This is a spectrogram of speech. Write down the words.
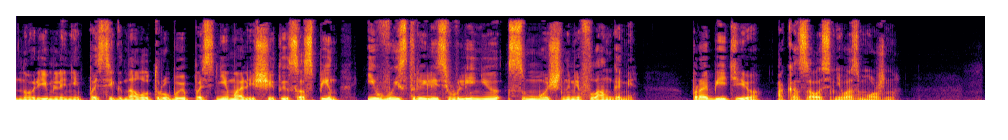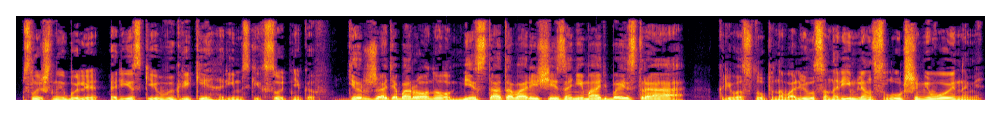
но римляне по сигналу трубы поснимали щиты со спин и выстроились в линию с мощными флангами. Пробить ее оказалось невозможно. Слышны были резкие выкрики римских сотников. «Держать оборону! Места товарищей занимать быстро!» Кривоступ навалился на римлян с лучшими воинами.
